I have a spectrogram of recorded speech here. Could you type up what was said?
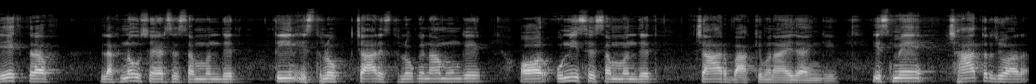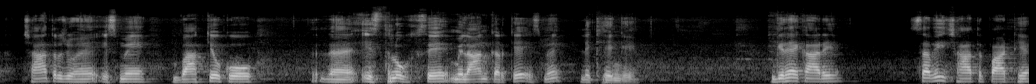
एक तरफ़ लखनऊ शहर से संबंधित तीन स्थलों, चार स्थलों के नाम होंगे और उन्हीं से संबंधित चार वाक्य बनाए जाएँगे। इसमें छात्र जो छात्र जो हैं, इसमें वाक्यों को स्थलों से मिलान करके इसमें लिखेंगे। गृह कार्य, सभी छात्र पाठ्य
